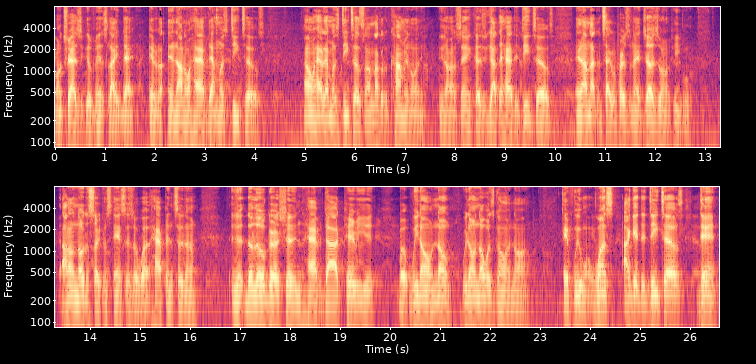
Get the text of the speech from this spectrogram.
on tragic events like that, and and I don't have that much details. I don't have that much details, so I'm not going to comment on it. You know what I'm saying? Because you got to have the details, and I'm not the type of person that judge on people. I don't know the circumstances or what happened to them. The, the little girl shouldn't have died, period. But we don't know. We don't know what's going on. If we once I get the details, then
